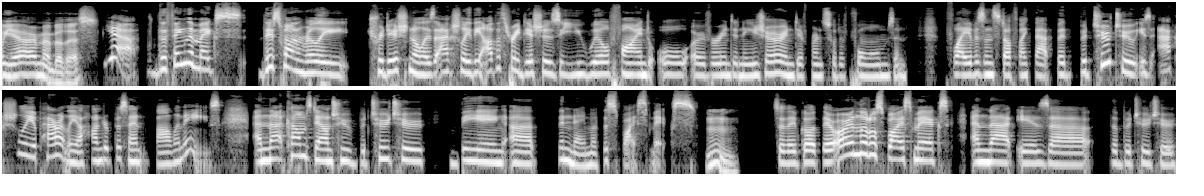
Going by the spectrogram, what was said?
yeah, I remember this. Yeah. The thing that makes this one really traditional is actually the other three dishes you will find all over Indonesia in different sort of forms and flavors and stuff like that. But betutu is actually apparently 100% Balinese. And that comes down to betutu being uh, the name of the spice mix. Mm. So they've got their own little spice mix, and that is uh, the betutu.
